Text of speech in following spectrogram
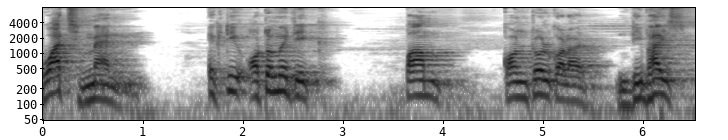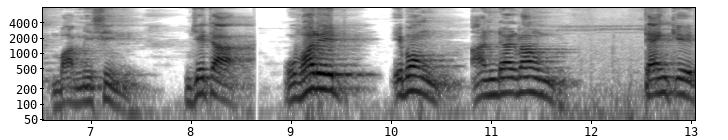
ওয়াচম্যান, একটি অটোমেটিক পাম্প কন্ট্রোল করার ডিভাইস বা মেশিন, যেটা ওভারহেড এবং আন্ডারগ্রাউন্ড ট্যাঙ্কের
